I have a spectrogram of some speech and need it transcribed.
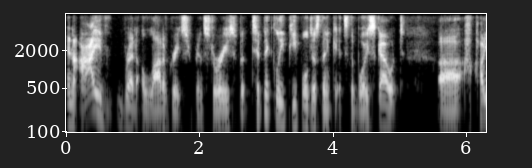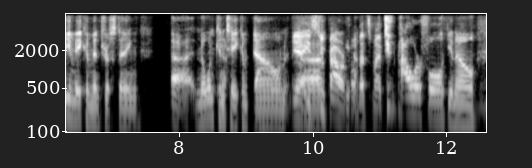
and I've read a lot of great Superman stories, but typically people just think it's the Boy Scout. Uh, how do you make him interesting? Uh, no one can Yeah. take him down. Yeah. He's Uh, too powerful. That's my too thing. powerful, you know. Mm-hmm.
